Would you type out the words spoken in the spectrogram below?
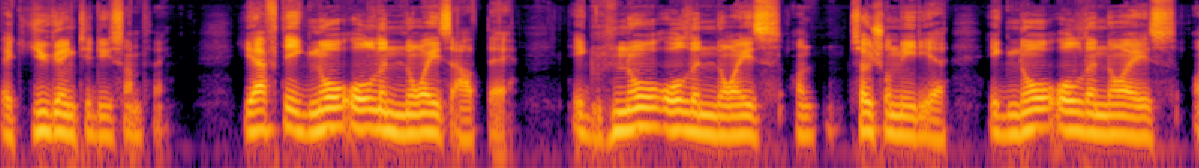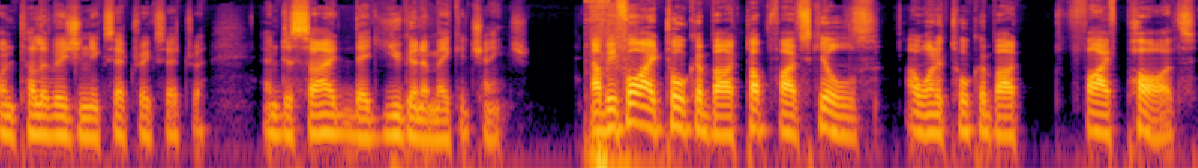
that you're going to do something. You have to ignore all the noise out there. Ignore all the noise on social media. Ignore all the noise on television, etc., etc., and decide that you're going to make a change. Now, before I talk about top five skills, I want to talk about five paths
